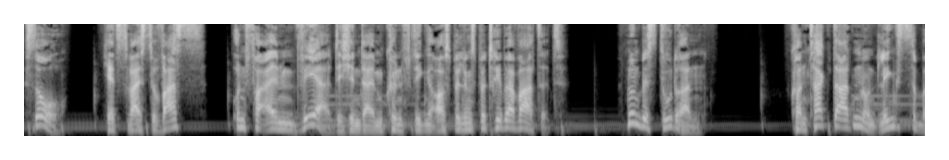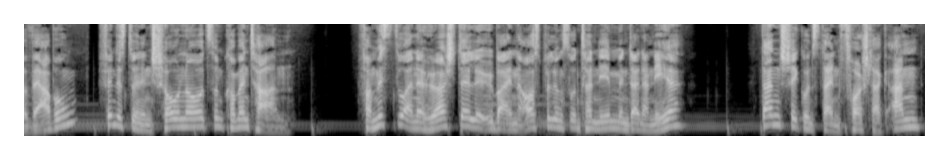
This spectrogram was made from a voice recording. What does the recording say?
So, jetzt weißt du was und vor allem wer dich in deinem künftigen Ausbildungsbetrieb erwartet. Nun bist du dran. Kontaktdaten und Links zur Bewerbung findest du in den Show Notes und Kommentaren. Vermisst du eine Hörstelle über ein Ausbildungsunternehmen in deiner Nähe? Dann schick uns deinen Vorschlag an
